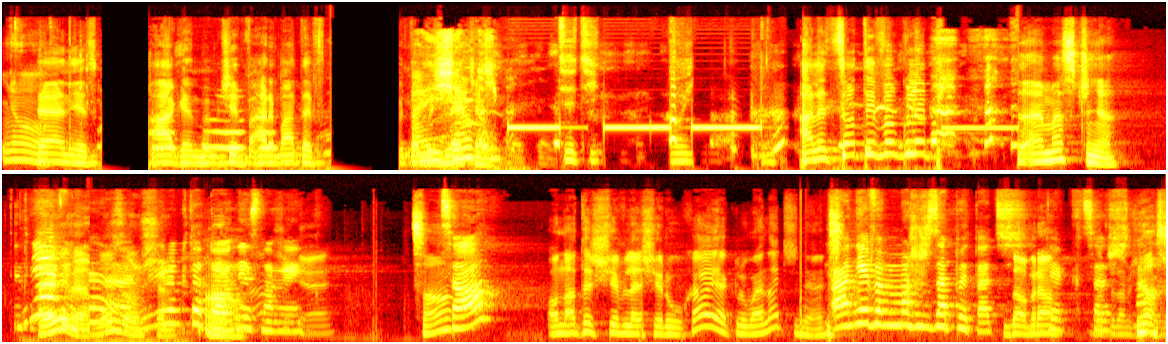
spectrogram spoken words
No, Ten jest agent, bym cię w armatę w... To ale byś leciał. ziomki, ty, ty. Ale co ty w ogóle... MS czy nie? Ja nie wiem, nie znam się. kto to, nie znam jej. Co? Co? Ona też się w lesie rucha, jak Luena, czy nie? A nie wiem, możesz zapytać. Dobra, Jak chcesz. zapytam się,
